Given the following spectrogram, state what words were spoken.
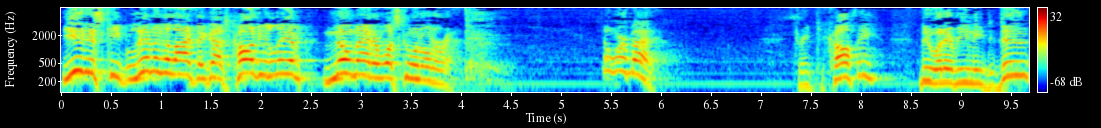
You just keep living the life that God's called you to live no matter what's going on around. Don't worry about it. Drink your coffee, do whatever you need to do,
